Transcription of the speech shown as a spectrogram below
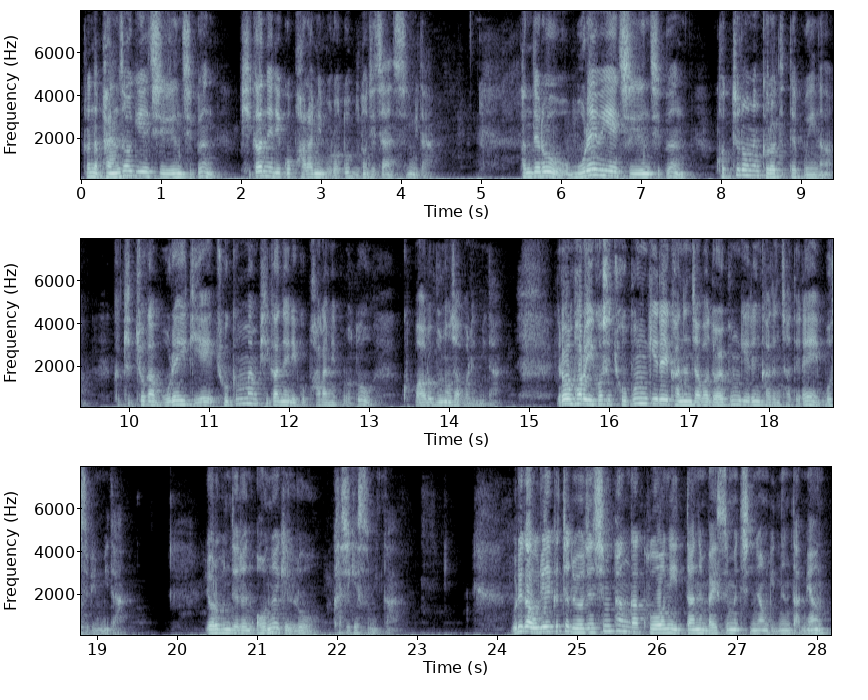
그러나 반석 위에 지은 집은 비가 내리고 바람이 불어도 무너지지 않습니다. 반대로 모래 위에 지은 집은 겉으로는 그럴듯해 보이나 그 기초가 모래이기에 조금만 비가 내리고 바람이 불어도 곧바로 무너져 버립니다. 여러분 바로 이것이 좁은 길을 가는 자와 넓은 길을 가는 자들의 모습입니다. 여러분들은 어느 길로 가시겠습니까? 우리가 우리의 끝에 놓여진 심판과 구원이 있다는 말씀을 진정 믿는다면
